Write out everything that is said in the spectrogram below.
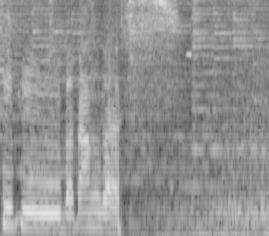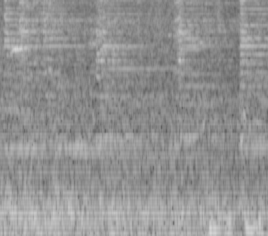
City Batangas. 嗯。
